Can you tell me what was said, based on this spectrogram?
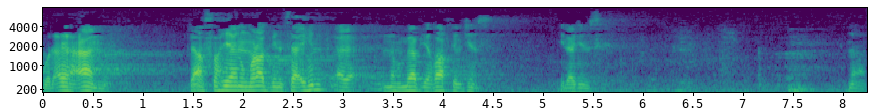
والآية عامة. لا الصحيح أن المراد بنسائهن أنهم باب إضافة الجنس إلى جنسه. نعم.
